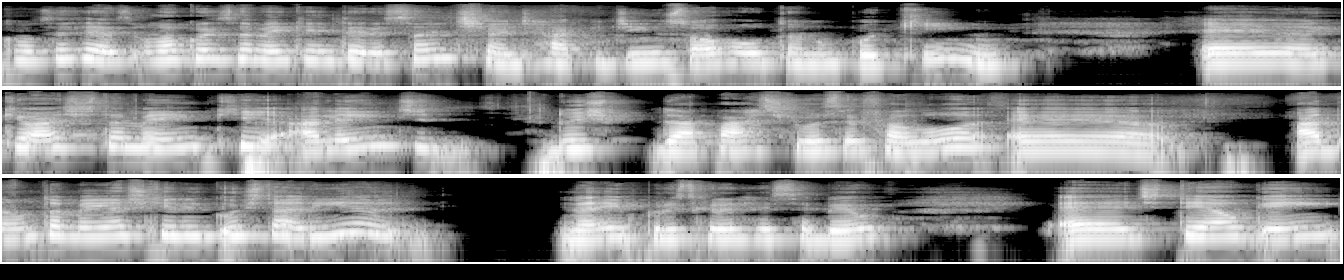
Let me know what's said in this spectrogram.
Com certeza. Uma coisa também que é interessante, antes, rapidinho, só voltando um pouquinho, é que eu acho também que, além de, dos, da parte que você falou, é, Adão também acho que ele gostaria, né, e por isso que ele recebeu, é, de ter alguém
